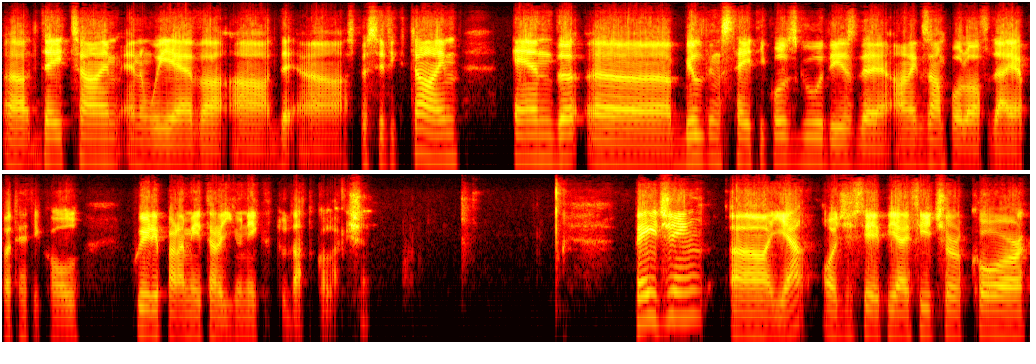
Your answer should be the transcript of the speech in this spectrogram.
uh, datetime, and we have a, a, a specific time. And uh, building state equals good is the, an example of the hypothetical query parameter unique to that collection. Paging, uh, yeah, OGC API feature core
